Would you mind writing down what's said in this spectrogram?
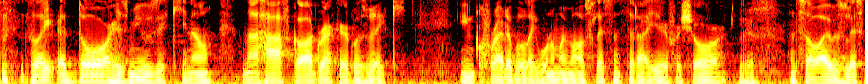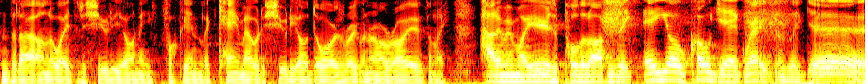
because I adore his music, you know. And that Half God record was like incredible, like one of my most listens to that year for sure. Yeah. And so I was listening to that on the way to the studio, and he fucking like came out of the studio doors right when I arrived, and like had him in my ears. I pulled it off. He's like, "Hey yo, Kojaque, right?" And I was like, "Yeah."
